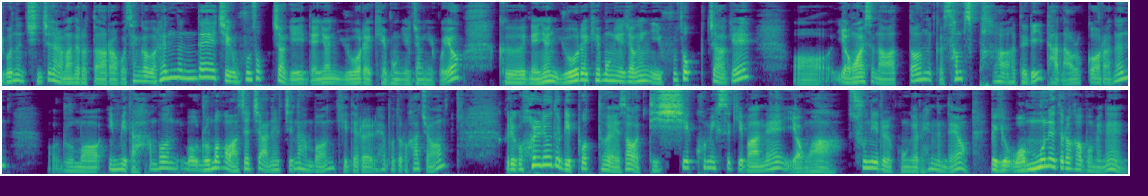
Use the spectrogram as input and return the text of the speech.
이거는 진짜 잘 만들었다라고 생각을 했는데 지금 후속작이 내년 6월에 개봉 예정이고요. 그 내년 6월에 개봉 예정인 이 후속작에 어 영화에서 나왔던 그 삼스파들이 다 나올 거라는 어, 루머입니다. 한번 뭐 루머가 맞을지 아닐지는 한번 기대를 해보도록 하죠. 그리고 헐리우드 리포터에서 DC 코믹스 기반의 영화 순위를 공개를 했는데요. 여기 원문에 들어가 보면은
